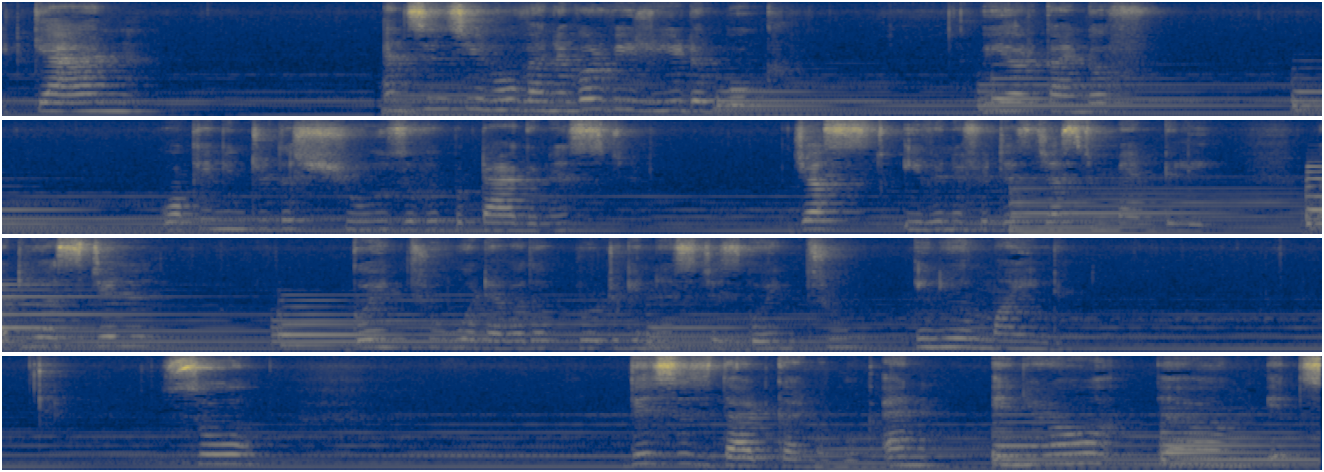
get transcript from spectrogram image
it can. And since you know, whenever we read a book, we are kind of walking into the shoes of a protagonist, just even if it is just mentally, but you are still going through whatever the protagonist is going through in your mind. So, this is that kind of book, and, and you know, um, it's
